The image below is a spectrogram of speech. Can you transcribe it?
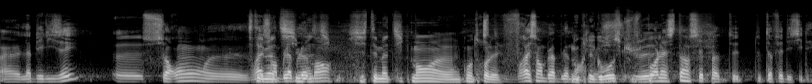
euh, labellisés euh, seront euh, vraisemblablement, Systémati- Systématiquement euh, contrôlés. vraisemblablement. Donc les grosses cuvées. Pour l'instant, c'est pas tout à fait décidé.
